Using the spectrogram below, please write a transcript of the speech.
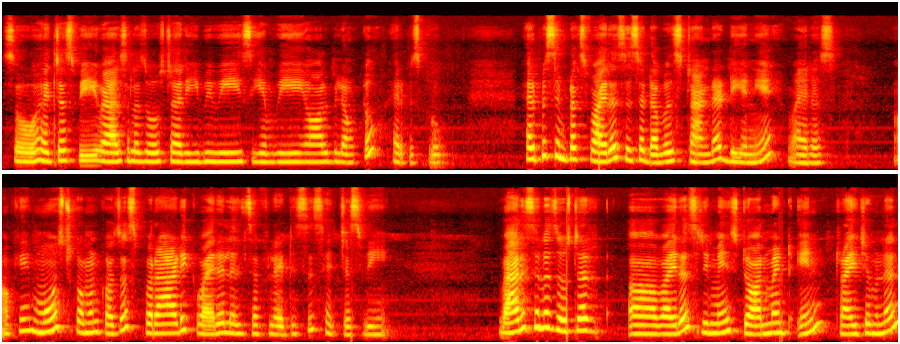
So HSV, varicella zoster, EBV, CMV all belong to herpes group. Herpes simplex virus is a double-stranded DNA virus. Okay, most common causes sporadic viral encephalitis is HSV. Varicella zoster uh, virus remains dormant in trigeminal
